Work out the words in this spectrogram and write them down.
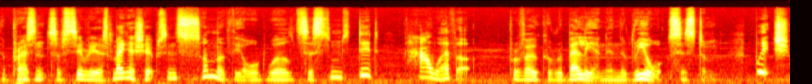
The presence of Sirius megaships in some of the old world systems did, however, provoke a rebellion in the Riort system, which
